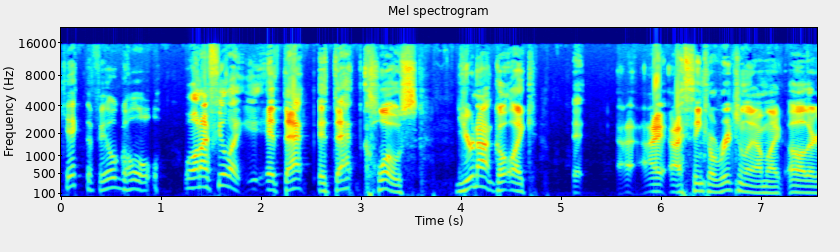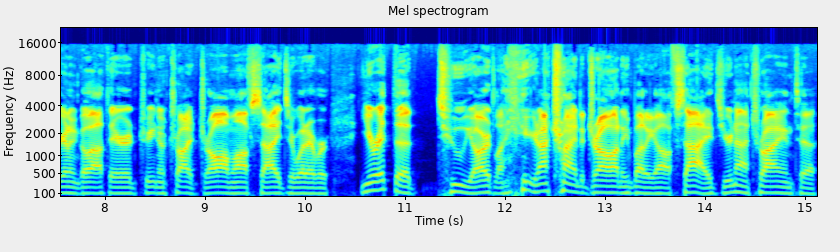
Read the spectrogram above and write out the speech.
kick the field goal. Well, and I feel like at that at that close, you're not go like. I, I think originally I'm like, oh, they're gonna go out there and you know try to draw them off sides or whatever. You're at the two yard line. You're not trying to draw anybody off sides. You're not trying to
